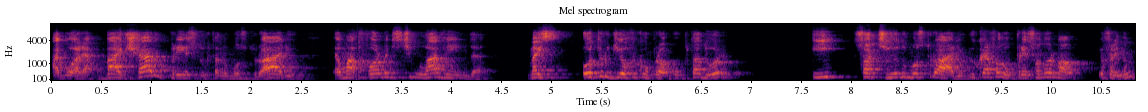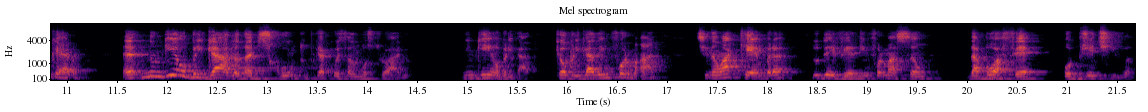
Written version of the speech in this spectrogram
Agora, baixar o preço do que está no mostruário é uma forma de estimular a venda. Mas outro dia eu fui comprar um computador e só tinha o do mostruário. E o cara falou, o preço é normal. Eu falei, não quero. É, ninguém é obrigado a dar desconto porque a coisa está no mostruário. Ninguém é obrigado. O que é obrigado é informar. Senão há quebra do dever de informação da boa-fé objetiva.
